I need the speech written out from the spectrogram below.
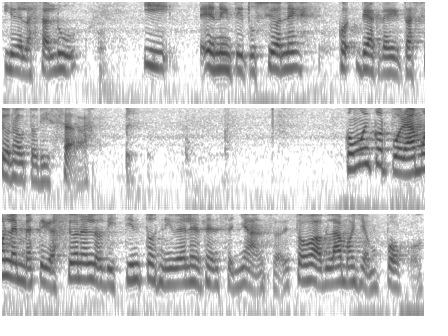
y de la salud y en instituciones de acreditación autorizada. ¿Cómo incorporamos la investigación en los distintos niveles de enseñanza? De esto hablamos ya un poco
